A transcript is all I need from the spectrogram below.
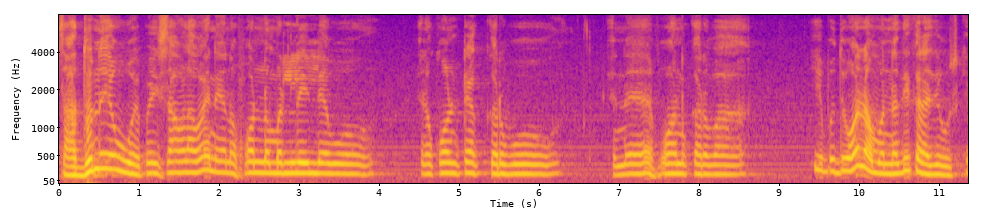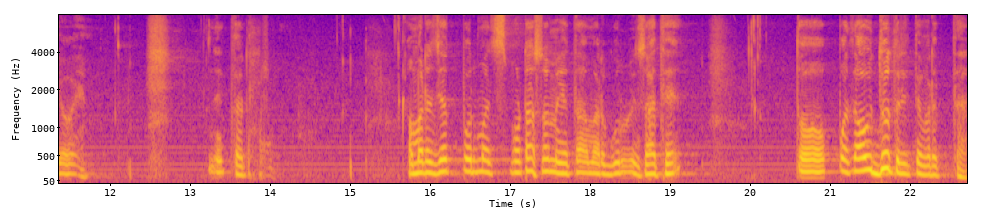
સાધુને એવું હોય, પૈસાવાળા હોય ને, એનો ફોન નંબર લઈ લેવો, એનો કોન્ટેક કરવો, એને ફોન કરવા, એ બધું હોનામોરના દીકરા જેવું જ કહેવાય. નહીતર અમારા જેતપુરમાં મોટા સ્વામી હતા, અમારા ગુરુની સાથે. તો પોતે અવધૂત રીતે વર્તતા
